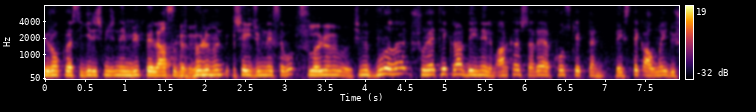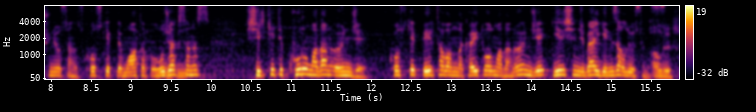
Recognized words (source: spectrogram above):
Bürokrasi girişimcinin en büyük belasıdır. Bölümün şey cümlesi bu. Sloganı bu. Şimdi burada şuraya tekrar değinelim. Arkadaşlar eğer COSGAP'ten destek almayı düşünüyorsanız, COSGAP'le muhatap olacaksanız şirketi kurmadan önce, COSGAP veri tabanına kayıt olmadan önce girişimci belgenizi alıyorsunuz. Alıyorsun.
